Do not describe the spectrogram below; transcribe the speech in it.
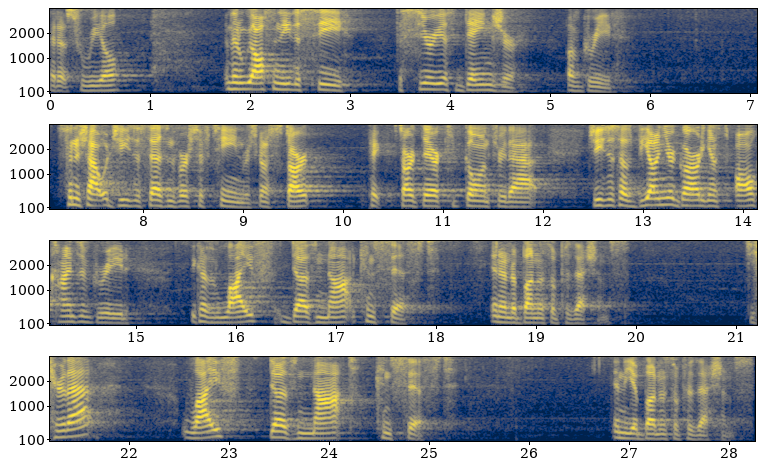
that it's real. And then we also need to see the serious danger of greed. Let's finish out what Jesus says in verse 15. We're just going to start, pick, start there, keep going through that. Jesus says, Be on your guard against all kinds of greed because life does not consist in an abundance of possessions. Do you hear that? Life does not consist in the abundance of possessions.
